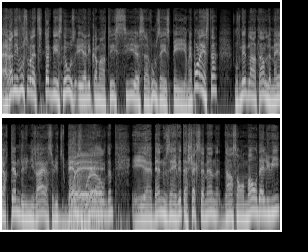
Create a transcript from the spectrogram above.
euh, rendez-vous sur la TikTok des Snooze et allez commenter si euh, ça vous inspire. Mais pour l'instant, vous venez de l'entendre, le meilleur thème de l'univers, celui du Ben's Ouais. World. Et euh, Ben nous invite à chaque semaine dans son monde à lui,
